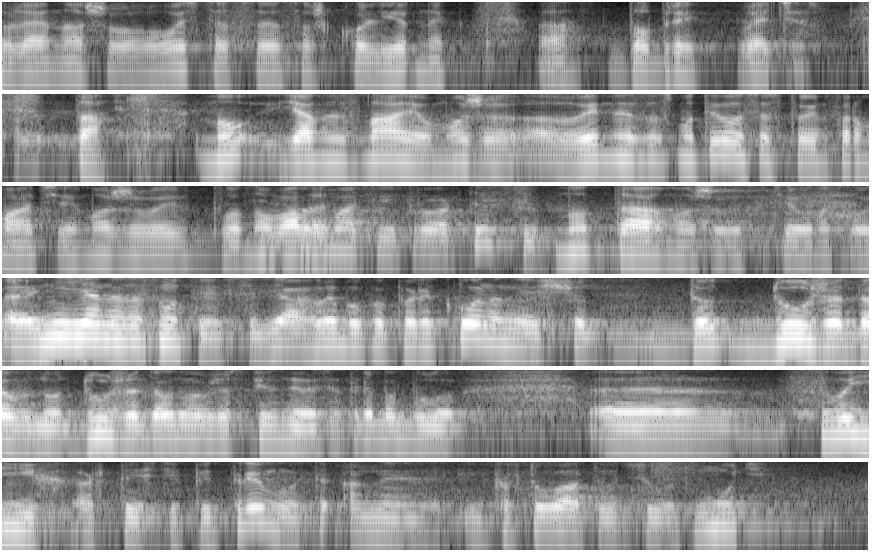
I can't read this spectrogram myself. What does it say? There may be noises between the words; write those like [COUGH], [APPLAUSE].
Представляю нашого гостя, це Сашко Лірник. Добрий вечір. Так. Ну, я не знаю, може, ви не засмутилися з тої інформації? Може, ви планували. Інформації про артистів? Ну так, може, ви хотіли на когось. Е, Ні, я не засмутився. Я глибоко переконаний, що дуже давно, дуже давно ми вже спізнилися. Треба було е, своїх артистів підтримувати, а не імпортувати оцю от муть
